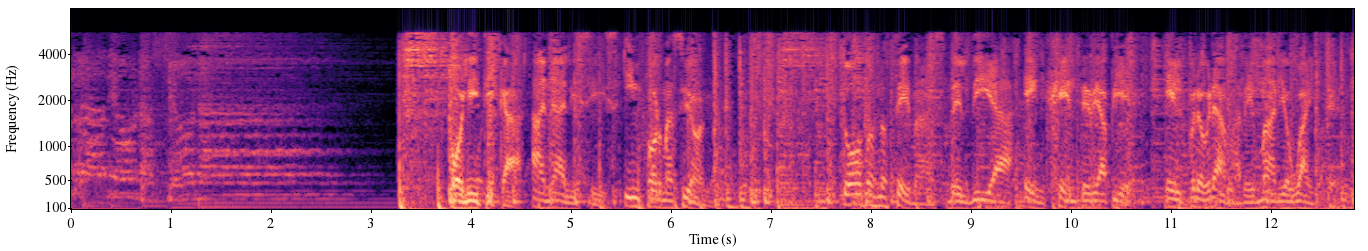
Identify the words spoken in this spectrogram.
Radio Nacional. Política, análisis, información. Todos los temas del día en Gente de a pie. El programa de Mario Weinfeld.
